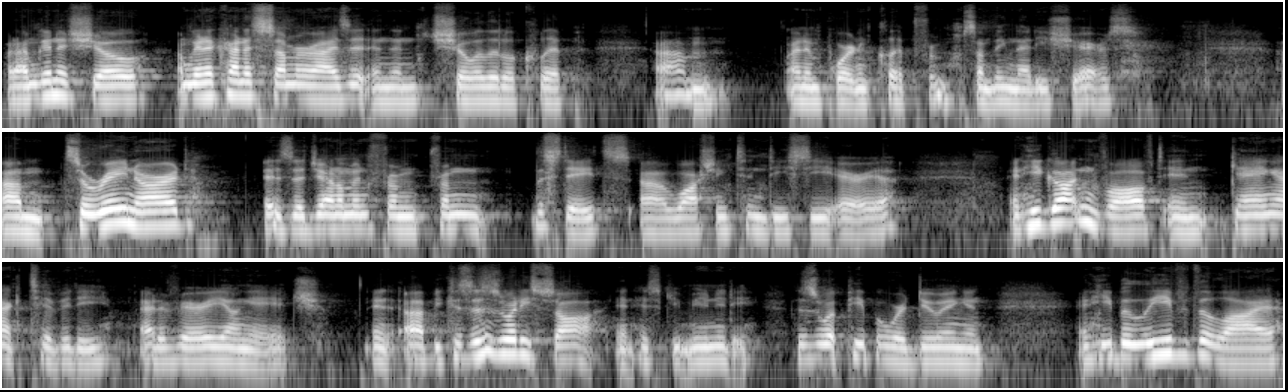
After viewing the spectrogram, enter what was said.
But I'm going to show, I'm going to kind of summarize it and then show a little clip, um, an important clip from something that he shares. Um, so Reynard is a gentleman from, from the States, uh, Washington, D.C. area. And he got involved in gang activity at a very young age and, uh, because this is what he saw in his community. This is what people were doing. And and he believed the lie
